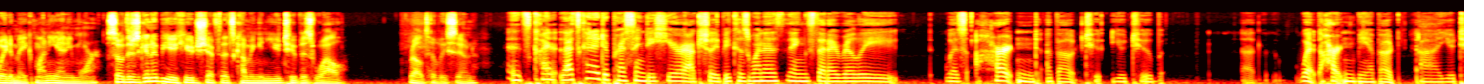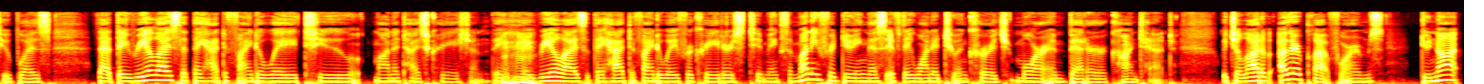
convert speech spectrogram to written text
way to make money anymore. So there's going to be a huge shift that's coming in YouTube as well relatively soon. It's kind of that's kind of depressing to hear actually because one of the things that I really was heartened about YouTube, uh, what heartened me about uh, YouTube was that they realized that they had to find a way to monetize creation. They Mhm. they realized that they had to find a way for creators to make some money for doing this if they wanted to encourage more and better content, which a lot of other platforms do not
